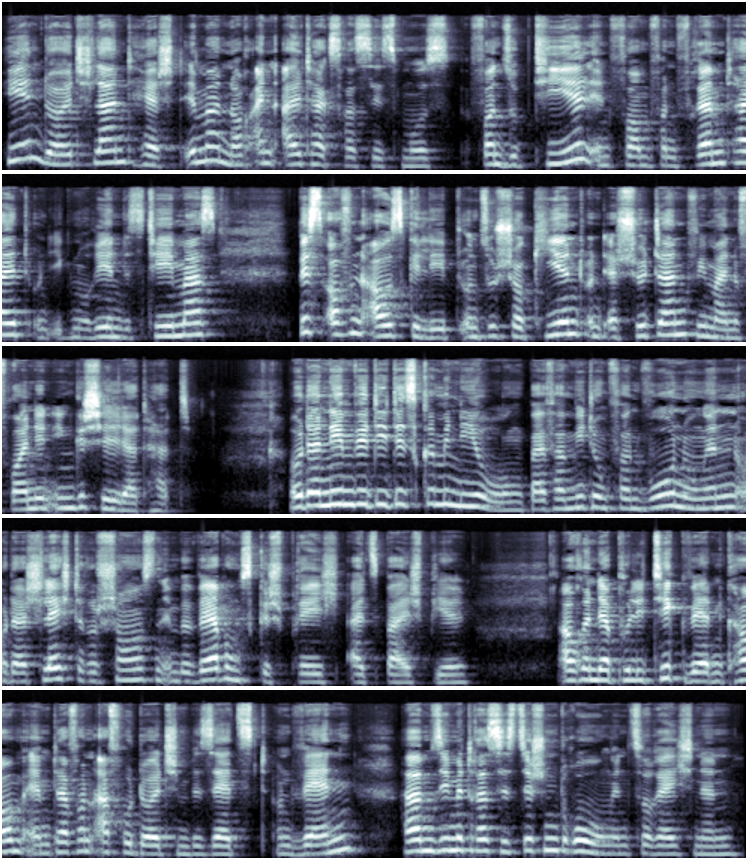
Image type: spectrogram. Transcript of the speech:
Hier in Deutschland herrscht immer noch ein Alltagsrassismus, von subtil in Form von Fremdheit und Ignorieren des Themas bis offen ausgelebt und so schockierend und erschütternd, wie meine Freundin ihn geschildert hat. Oder nehmen wir die Diskriminierung bei Vermietung von Wohnungen oder schlechtere Chancen im Bewerbungsgespräch als Beispiel. Auch in der Politik werden kaum Ämter von Afrodeutschen besetzt, und wenn, haben sie mit rassistischen Drohungen zu rechnen.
